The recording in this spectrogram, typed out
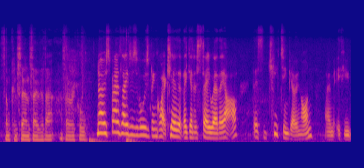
some concerns over that, as I recall. No, Spurs ladies have always been quite clear that they're going to stay where they are. There's some cheating going on, um, if you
